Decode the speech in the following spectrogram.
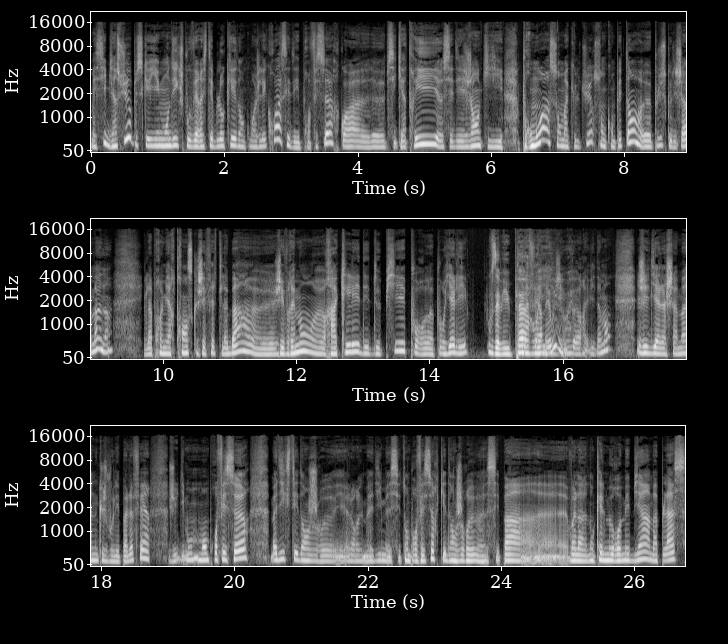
Mais si, bien sûr, puisqu'ils m'ont dit que je pouvais rester bloqué, donc moi je les crois. C'est des professeurs, quoi, de psychiatrie. C'est des gens qui, pour moi, sont ma culture, sont compétents, euh, plus que les chamans. Hein. La première transe que j'ai faite là-bas, euh, j'ai vraiment euh, raclé des deux pieds pour, pour y aller. Vous avez eu peur oui, Mais oui, j'ai eu peur, évidemment. J'ai dit à la chamane que je voulais pas le faire. J'ai dit, mon, mon professeur m'a dit que c'était dangereux. Et alors elle m'a dit, mais c'est ton professeur qui est dangereux. C'est pas, euh, voilà. Donc elle me remet bien à ma place.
